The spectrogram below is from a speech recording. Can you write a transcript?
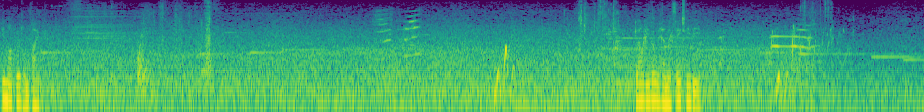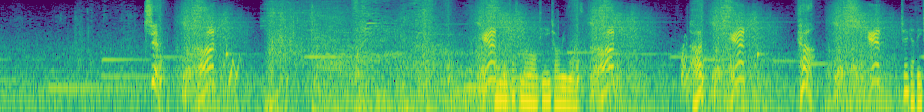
Team up fight. Gallido Hammocks HDB. 자, 핫, Hit. Hit! Hit. Hit. Check Hit.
